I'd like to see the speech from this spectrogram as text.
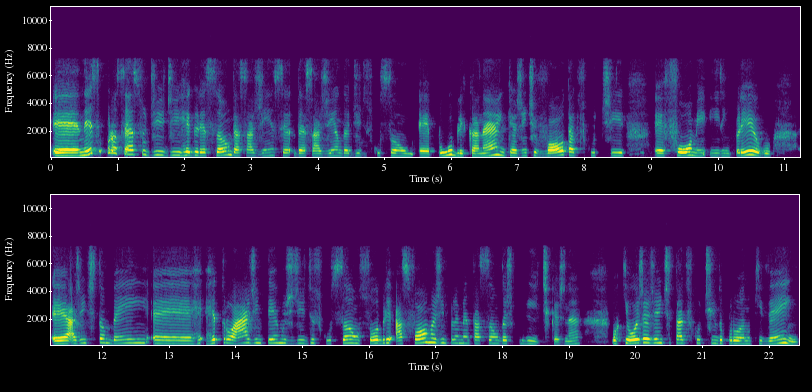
É, nesse processo de, de, regressão dessa agência, dessa agenda de discussão é, pública, né, em que a gente volta a discutir é, fome e desemprego, é, a gente também é, retroage em termos de discussão sobre as formas de implementação das políticas, né? Porque hoje a gente está discutindo para o ano que vem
